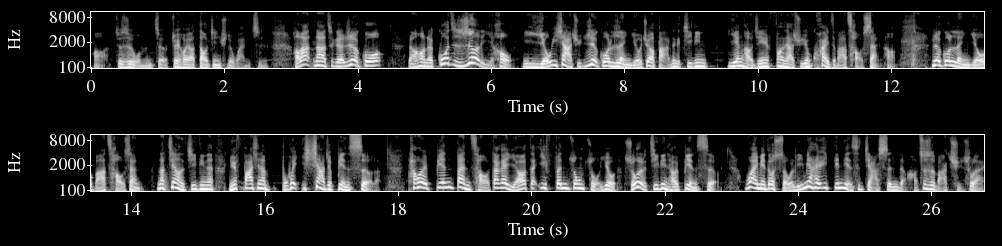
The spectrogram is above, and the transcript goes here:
啊，就是我们这最后要倒进去的碗汁。好了，那这个热锅，然后呢，锅子热了以后，你油一下去，热锅冷油就要把那个鸡丁。腌好，今天放下去，用筷子把它炒散哈。热锅冷油把它炒散，那这样的鸡丁呢，你会发现它不会一下就变色了，它会边拌炒，大概也要在一分钟左右，所有的鸡丁才会变色，外面都熟，里面还有一点点是夹生的哈。这时候把它取出来，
